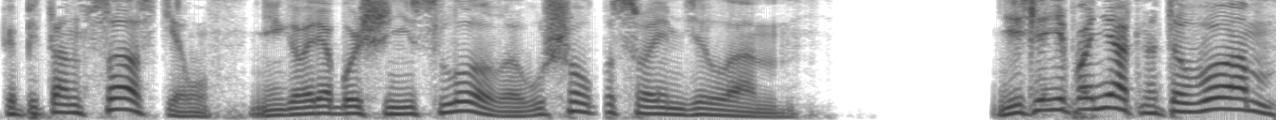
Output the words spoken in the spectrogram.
Капитан Саскил, не говоря больше ни слова, ушел по своим делам. «Если непонятно, то вам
